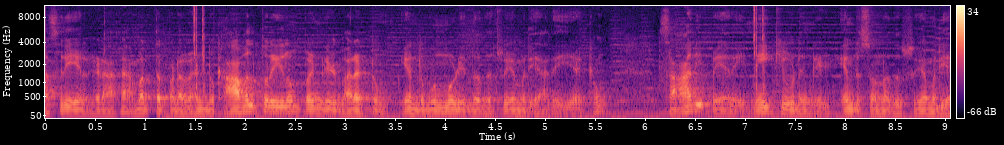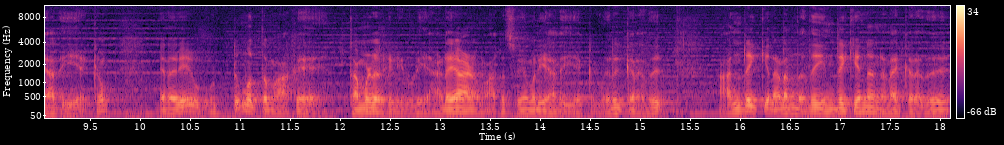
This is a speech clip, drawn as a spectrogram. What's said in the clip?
ஆசிரியர்களாக அமர்த்தப்பட வேண்டும். காவல்துறையிலும் பெண்கள் வரட்டும் என்று முன்மொழிந்தது சுயமரியாதை இயக்கம். சாதி பெயரை நீக்கிவிடுங்கள் என்று சொன்னது சுயமரியாதை இயக்கம். எனவே ஒட்டுமொத்தமாக தமிழர்களினுடைய அடையாளமாக சுயமரியாதை இயக்கம் இருக்கிறது. அன்றைக்கு நடந்தது இன்றைக்கு என்ன நடக்கிறது?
